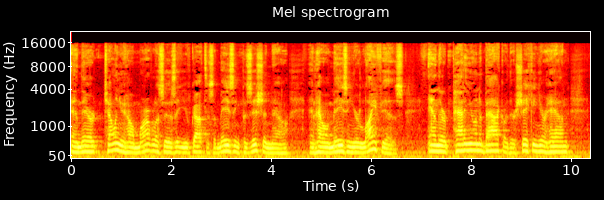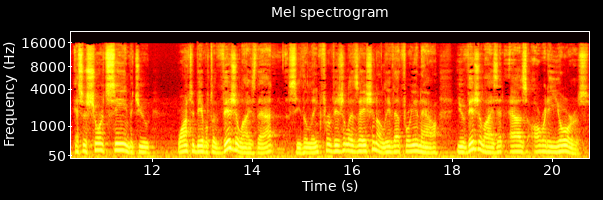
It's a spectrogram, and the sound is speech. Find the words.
and they're telling you how marvelous it is that you've got this amazing position now and how amazing your life is. And they're patting you on the back or they're shaking your hand. It's a short scene, but you want to be able to visualize that. See the link for visualization. I'll leave that for you now. You visualize it as already yours,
